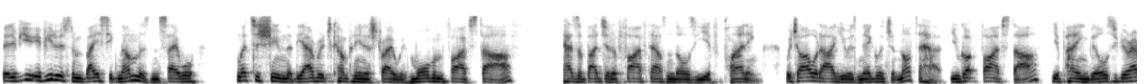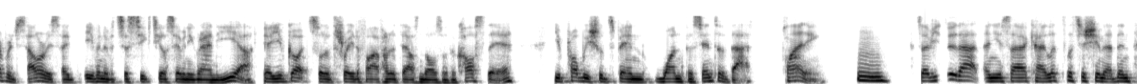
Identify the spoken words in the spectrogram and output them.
but if you if you do some basic numbers and say, well, let's assume that the average company in Australia with more than five staff has a budget of five thousand dollars a year for planning, which I would argue is negligent not to have. You've got five staff, you're paying bills. If your average salary, say, even if it's just sixty or seventy grand a year, you know, you've got sort of three to five hundred thousand dollars worth of cost there. You probably should spend one percent of that planning. Mm. So if you do that and you say, okay, let's let's assume that, then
